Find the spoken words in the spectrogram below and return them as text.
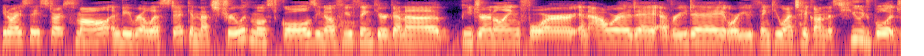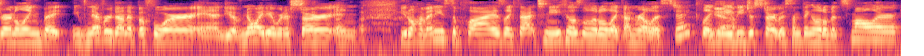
you know, I say start small and be realistic. And that's true with most goals. You know, if you think you're going to be journaling for an hour a day every day, or you think you want to take on this huge bullet journaling, but you've never done it before and you have no idea where to start and you don't have any supplies, like that to me feels a little like unrealistic. Like Yeah. maybe just start with something a little bit smaller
